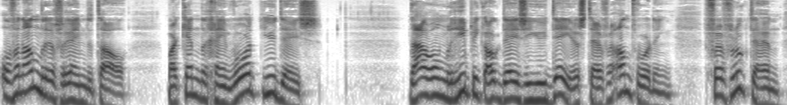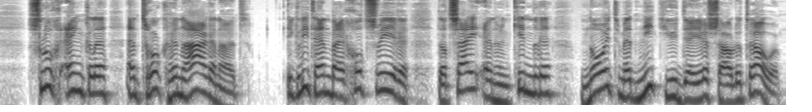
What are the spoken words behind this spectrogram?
of een andere vreemde taal, maar kenden geen woord Judees. Daarom riep ik ook deze Judeërs ter verantwoording, vervloekte hen, sloeg enkele en trok hun haren uit. Ik liet hen bij God zweren dat zij en hun kinderen nooit met niet-Judeërs zouden trouwen.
